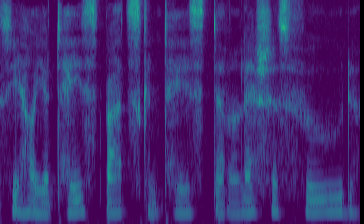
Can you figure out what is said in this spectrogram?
See how your taste buds can taste delicious food.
